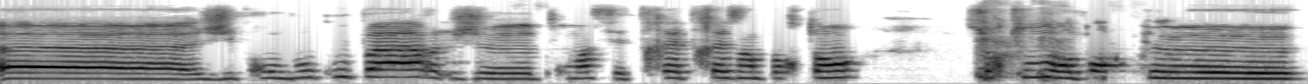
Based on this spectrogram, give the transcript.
Euh, J'y prends beaucoup part. Je, pour moi, c'est très très important, surtout en tant que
